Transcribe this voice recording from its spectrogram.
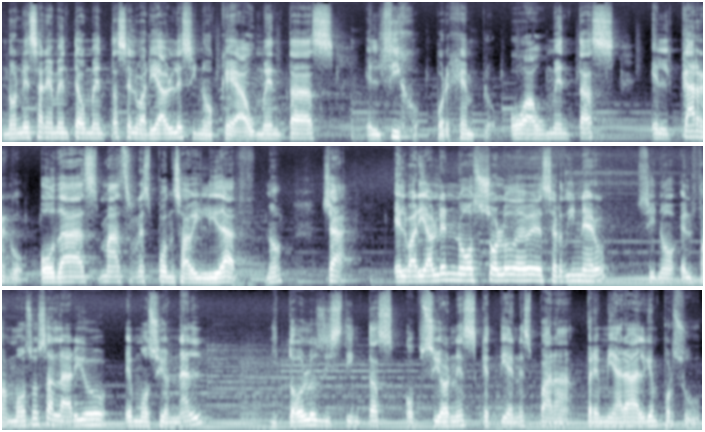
no necesariamente aumentas el variable, sino que aumentas el fijo, por ejemplo, o aumentas el cargo o das más responsabilidad, ¿no? O sea, el variable no solo debe de ser dinero, sino el famoso salario emocional y todas las distintas opciones que tienes para premiar a alguien por su,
